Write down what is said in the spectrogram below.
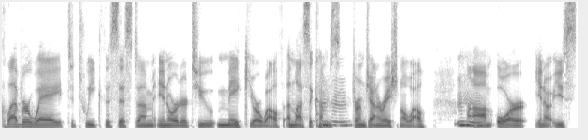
clever way to tweak the system in order to make your wealth unless it comes Mhm. from generational wealth Mhm. um or you know you s-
